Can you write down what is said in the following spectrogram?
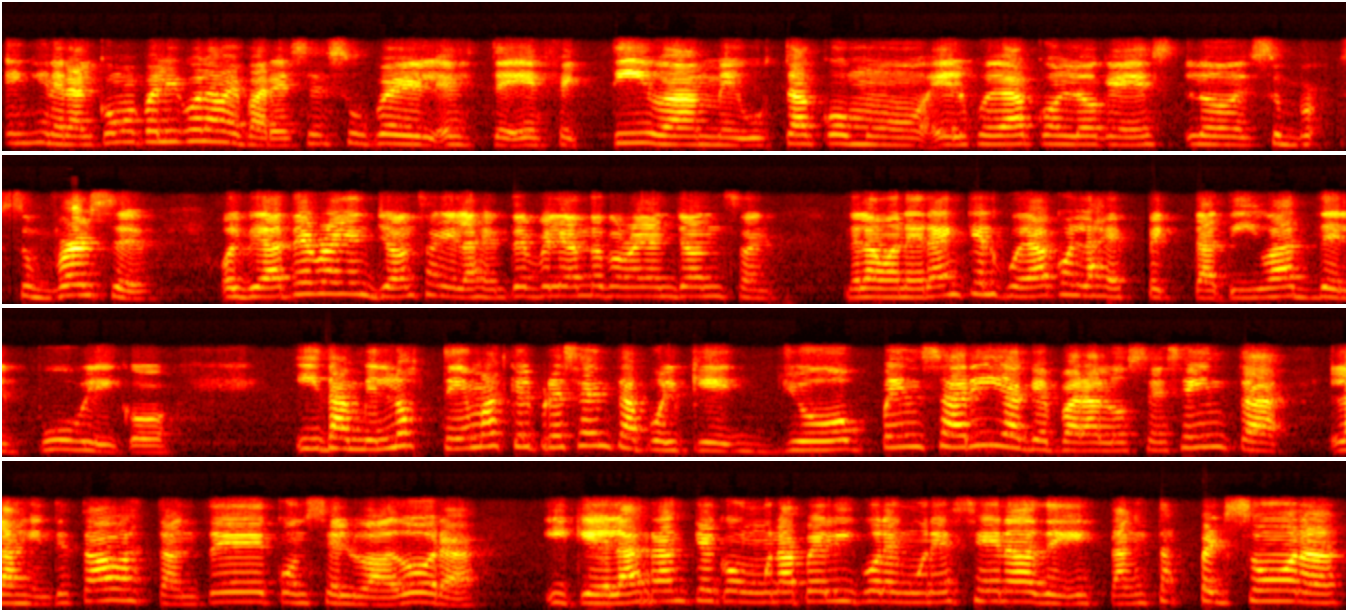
en general como película me parece súper este, efectiva, me gusta como él juega con lo que es lo sub- subversive. Olvídate de Ryan Johnson y la gente peleando con Ryan Johnson, de la manera en que él juega con las expectativas del público. Y también los temas que él presenta, porque yo pensaría que para los 60 la gente estaba bastante conservadora y que él arranque con una película en una escena de están estas personas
